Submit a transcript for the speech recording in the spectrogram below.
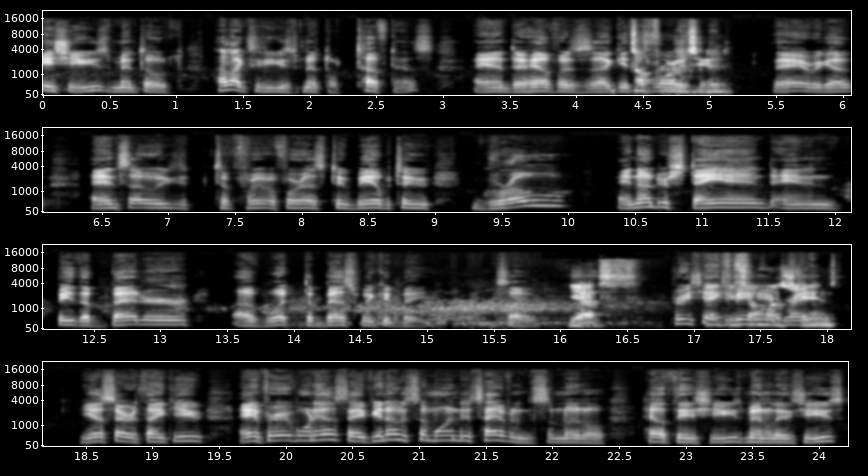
issues, mental. I like to use mental toughness, and to help us uh, get Tough fortitude. There we go. And so, to for, for us to be able to grow and understand and be the better of what the best we could be. So, yes, appreciate Thank you being so here, much, Brandon. James. Yes, sir. Thank you. And for everyone else, if you know someone that's having some little health issues, mental issues,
